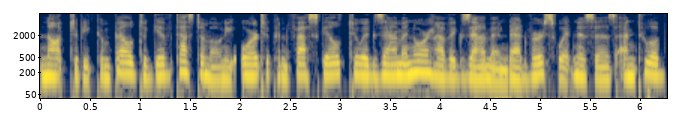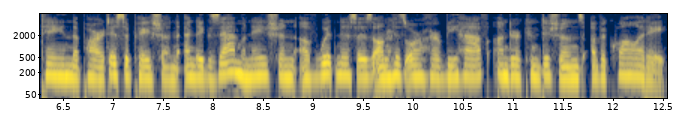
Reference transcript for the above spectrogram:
not to be compelled to give testimony or to confess guilt to examine or have examined adverse witnesses and to obtain the participation and examination of witnesses on his or her behalf under conditions of equality.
